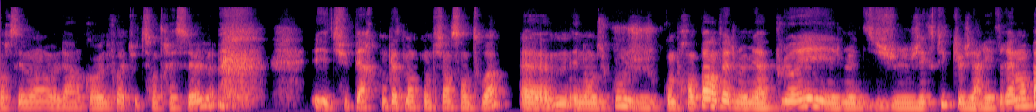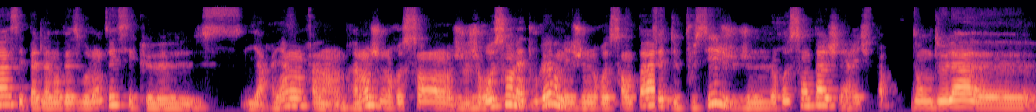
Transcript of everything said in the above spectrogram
Forcément, là, encore une fois, tu te sens très seule. et tu perds complètement confiance en toi. Euh, et donc, du coup, je comprends pas, en fait, je me mets à pleurer et je me j'explique que j'y arrive vraiment pas. C'est pas de la mauvaise volonté, c'est que il a rien. Enfin, vraiment, je ne ressens, je, ressens la douleur, mais je ne ressens pas le fait de pousser. Je, ne le ressens pas, je n'y arrive pas. Donc de là, euh,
